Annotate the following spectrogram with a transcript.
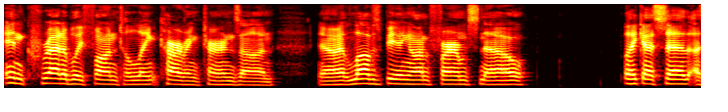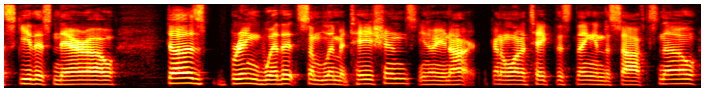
incredibly fun to link carving turns on. You know, it loves being on firm snow. Like I said, a ski this narrow does bring with it some limitations. You know, you're not going to want to take this thing into soft snow.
